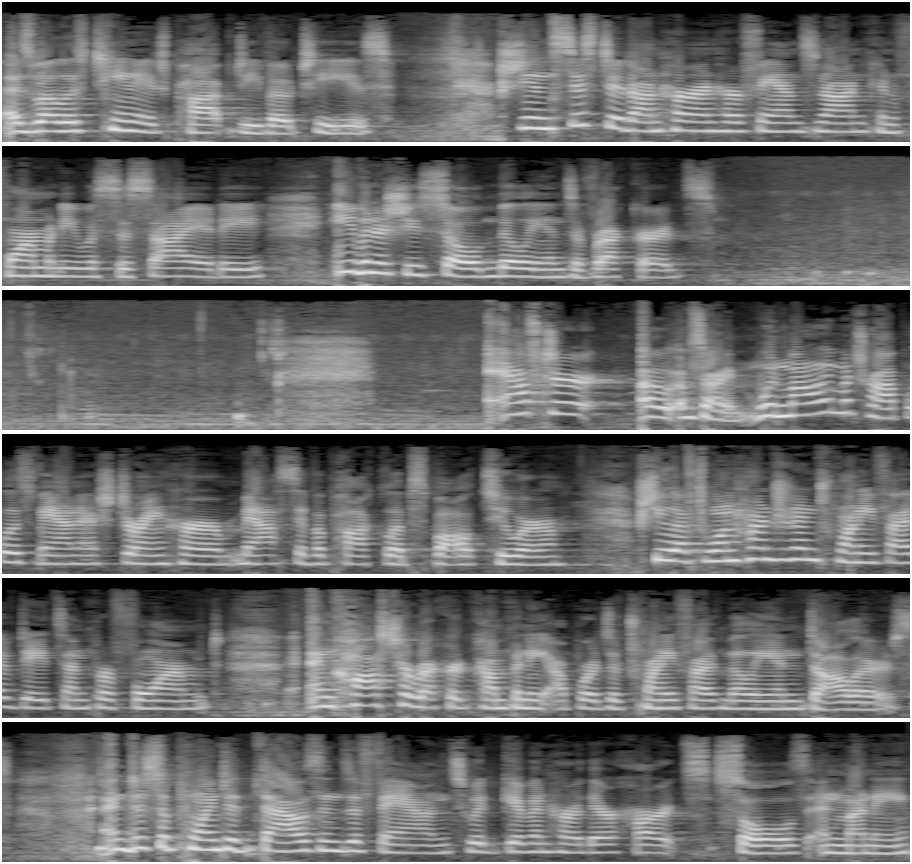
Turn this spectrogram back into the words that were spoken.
as well as teenage pop devotees. She insisted on her and her fans' nonconformity with society, even as she sold millions of records. After Oh, I'm sorry. When Molly Metropolis vanished during her massive Apocalypse Ball tour, she left 125 dates unperformed and cost her record company upwards of $25 million and disappointed thousands of fans who had given her their hearts, souls, and money.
